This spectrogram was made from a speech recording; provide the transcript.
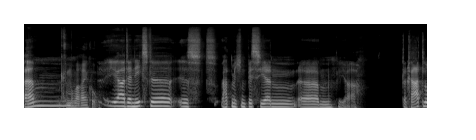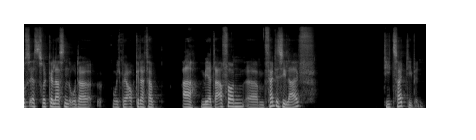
ähm, Können wir mal reingucken. Ja, der nächste ist, hat mich ein bisschen, ähm, ja, ratlos erst zurückgelassen oder wo ich mir auch gedacht habe, ah, mehr davon. Ähm, Fantasy Life, die Zeitdiebin.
